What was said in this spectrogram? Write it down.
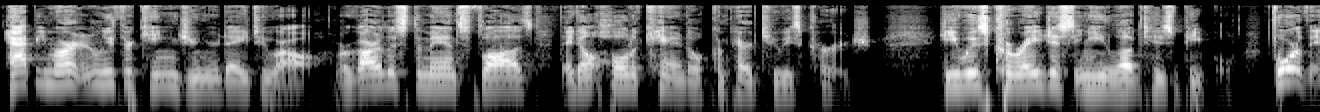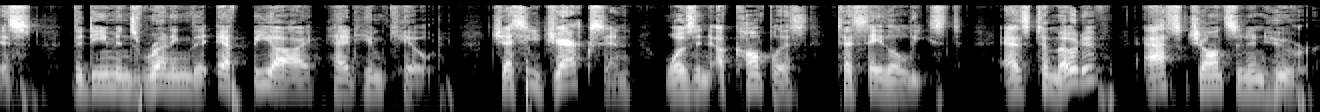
Happy Martin Luther King Jr. Day to all. Regardless the man's flaws, they don't hold a candle compared to his courage. He was courageous and he loved his people. For this, the demons running the FBI had him killed. Jesse Jackson was an accomplice, to say the least. As to motive, ask Johnson and Hoover.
